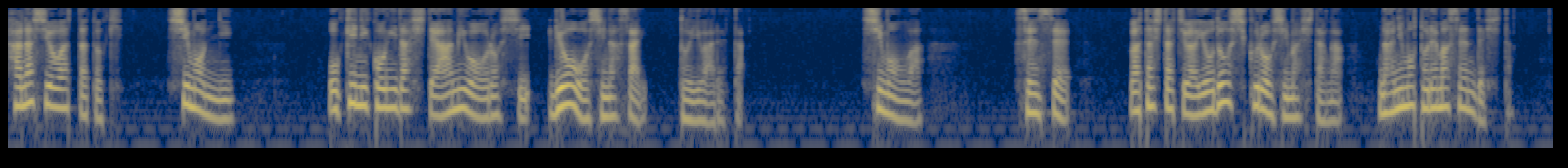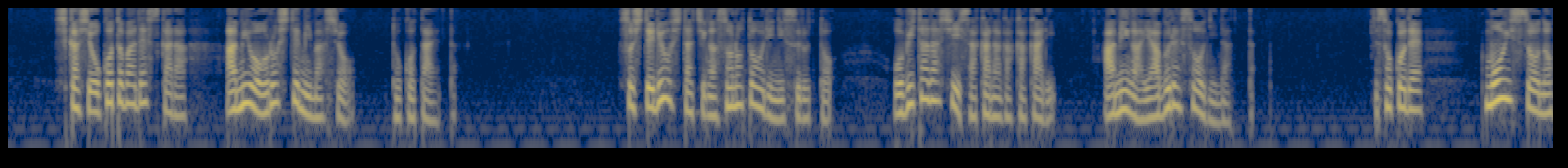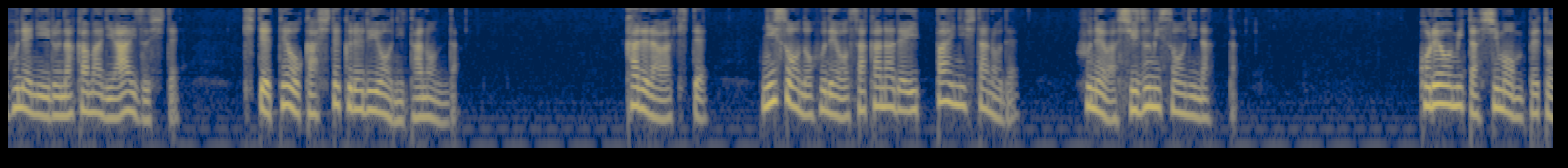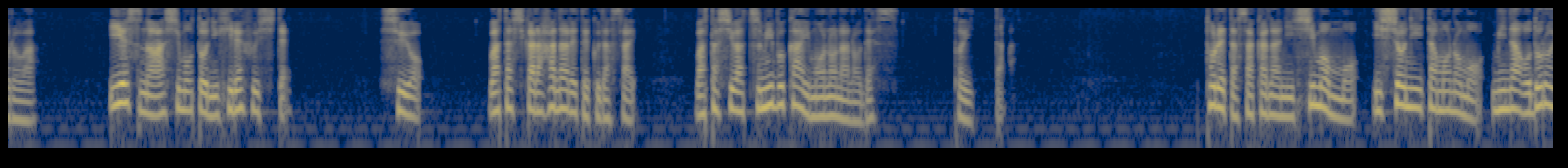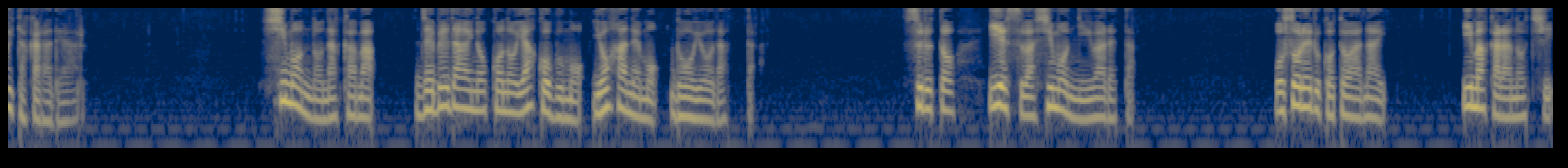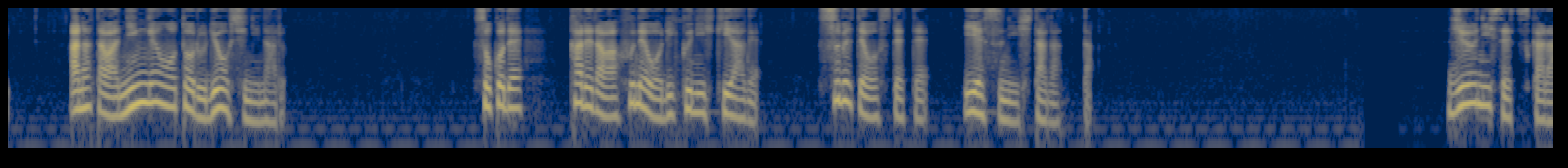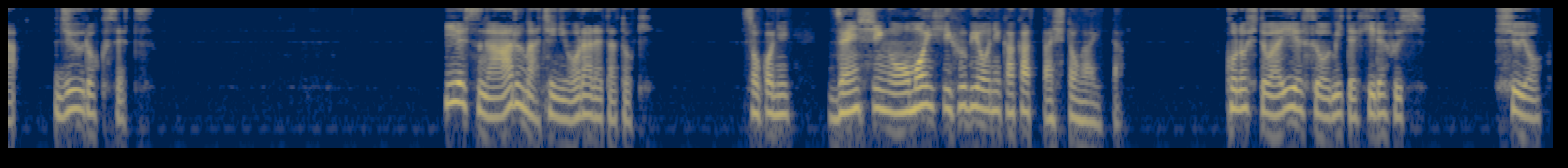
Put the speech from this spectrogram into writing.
話し終わった時シモンに「沖に漕ぎ出して網を下ろし漁をしなさい」と言われた。シモンは「先生私たちは夜通し苦労しましたが何も取れませんでした。しかしお言葉ですから網を下ろしてみましょう」と答えた。そして漁師たちがその通りにするとおびただしい魚がかかり網が破れそうになった。そこでもう一艘の船にいる仲間に合図して来て手を貸してくれるように頼んだ。彼らは来て二艘の船を魚でいっぱいにしたので船は沈みそうになった。これを見たシモン・ペトロはイエスの足元にひれ伏して「主よ私から離れてください。私は罪深いものなのです」と言った。取れた魚にシモンも一緒にいた者も皆驚いたからである。シモンの仲間ゼベダイの子のヤコブもヨハネも同様だった。するとイエスはシモンに言われた。恐れることはない。今から後あなたは人間を取る漁師になる。そこで彼らは船を陸に引き上げすべてを捨ててイエスに従った。12節から16節。イエスがある町におられた時そこに全身重い皮膚病にかかった人がいた。この人はイエスを見てひれ伏し主よ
